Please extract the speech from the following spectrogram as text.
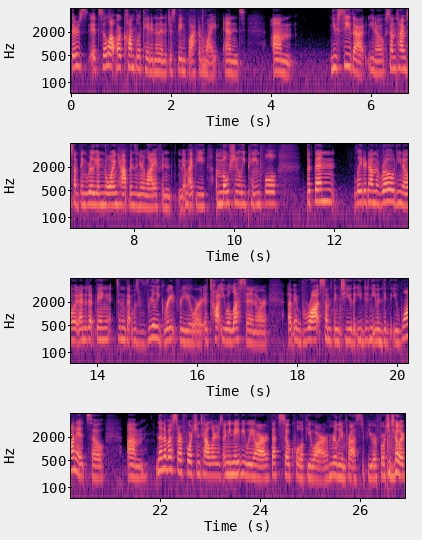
there's it's a lot more complicated than it just being black and white. And um, you see that you know sometimes something really annoying happens in your life and it might be emotionally painful. But then later down the road you know it ended up being something that was really great for you or it taught you a lesson or uh, it brought something to you that you didn't even think that you wanted. So um, none of us are fortune tellers. I mean, maybe we are. That's so cool if you are. I'm really impressed if you are a fortune teller.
